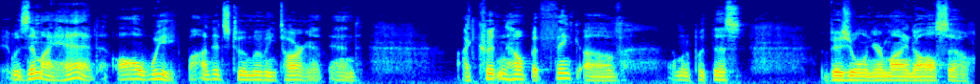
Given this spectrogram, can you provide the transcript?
it was in my head all week bondage to a moving target. And I couldn't help but think of, I'm going to put this visual in your mind also.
